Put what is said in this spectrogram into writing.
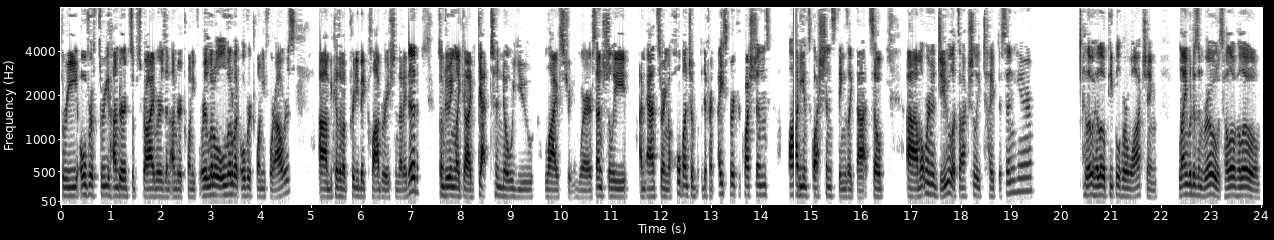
three over 300 subscribers in under 24 or a little a little bit over 24 hours um, because of a pretty big collaboration that I did. So I'm doing like a get to know you live stream where essentially I'm answering a whole bunch of different icebreaker questions, audience questions, things like that. So um, what we're gonna do, let's actually type this in here. Hello, hello, people who are watching. Languages and Rose, hello, hello.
